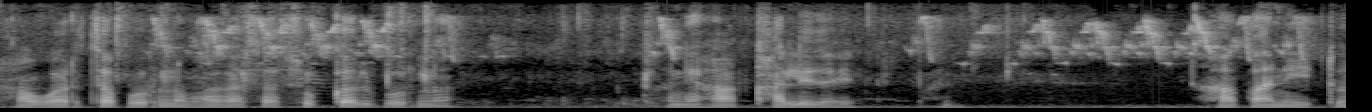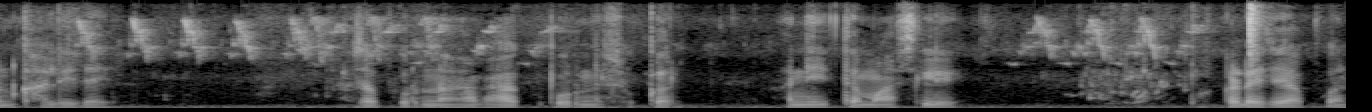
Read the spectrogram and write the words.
हा वरचा पूर्ण भाग असा सुकल पूर्ण. आणि हा खाली जाईल पाणी. हा पाणी इथून खाली जाईल. असा पूर्ण हा भाग पूर्ण सुकल आणि इथं मासली पकडायचे आपण.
